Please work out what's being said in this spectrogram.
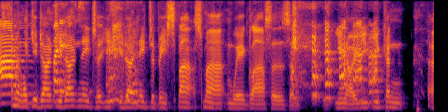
I mean, like you don't, you don't need to, you, you, don't need to be smart, smart and wear glasses, and you know, you, you can. um,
